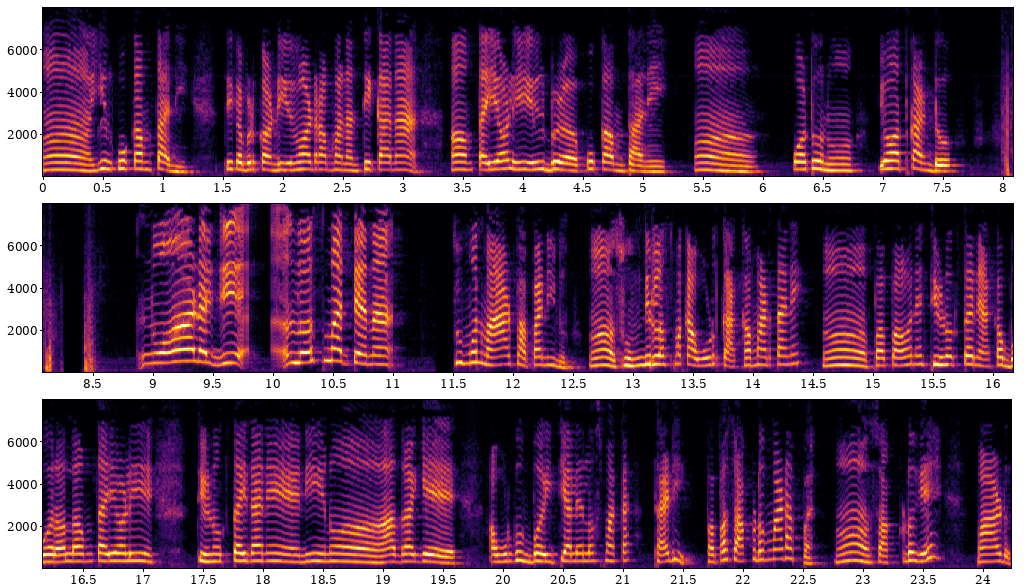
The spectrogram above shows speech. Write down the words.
ಹಾಂ ಇಲ್ಲಿ ಕುಕ್ಕಂತಾನಿ ಟಿಕ ಬಿಡ್ಕೊಂಡು ನೋಡ್ರಮ್ಮ ನನ್ನ ಟಿಕಾನ. ಅಂತ ಹೇಳಿ ಇಲ್ಲಿ ಬಿ ಕುಕ್ಕಂತಾನಿ ಹಾಂ ಒಟುನು ಇವತ್ಕೊಂಡು. ನೋಡಜ್ಜಿ ಲಸ್ ಮಾಡ್ತೇನ. ಸುಮ್ಮನೆ ಮಾಡಿ ಪಾಪ ನೀನು. ಹ್ಞೂ ಲಸ್ ಮಕ್ಕ, ಹುಡ್ಕ ಅಕ್ಕ ಮಾಡ್ತಾನೆ. ಹ್ಞೂ ಪಾಪ ಅವನೇ ತಿಣುಕ್ತಾನೆ, ಅಕ್ಕ ಬರಲ್ಲ ಅಂತ ಹೇಳಿ ತಿಣುಕ್ತಾ ಇದ್ದಾನೆ, ನೀನು ಅದ್ರಾಗೆ ಆ ಹುಡ್ಗನ್ ಬೈತಿಯಲ್ಲ ಲಸ್ ಮಕ್ಕ. ತಡಿ, ಪಾಪ ಸಕ್ಕಡುಗೆ ಮಾಡಪ್ಪ. ಹ್ಞೂ ಸಕ್ಕಡುಗೆ ಮಾಡು.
